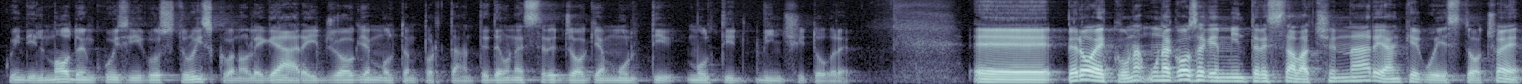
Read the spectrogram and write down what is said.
quindi il modo in cui si costruiscono le gare, i giochi è molto importante, devono essere giochi a multi, multivincitore. Eh, però ecco, una, una cosa che mi interessava accennare è anche questo, cioè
